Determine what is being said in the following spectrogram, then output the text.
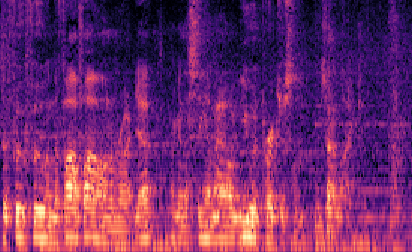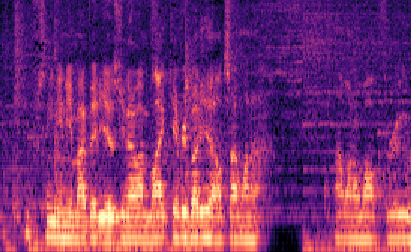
the foo-foo and the fa-fa on them right yet. We're gonna see them how you would purchase them, which I like. If you've seen any of my videos, you know I'm like everybody else. I wanna I wanna walk through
